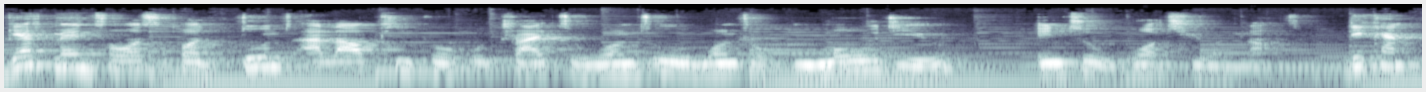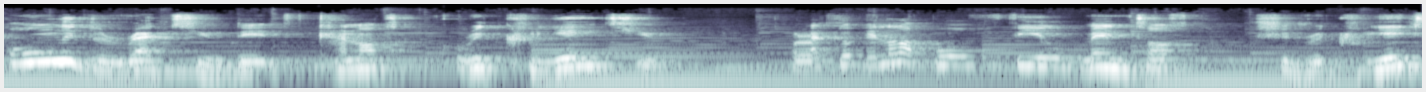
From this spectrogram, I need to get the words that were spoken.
Get mentors, but don't allow people who try to want who want to mold you into what you are not. They can only direct you, they cannot recreate you. Alright, so a lot of people feel mentors should recreate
